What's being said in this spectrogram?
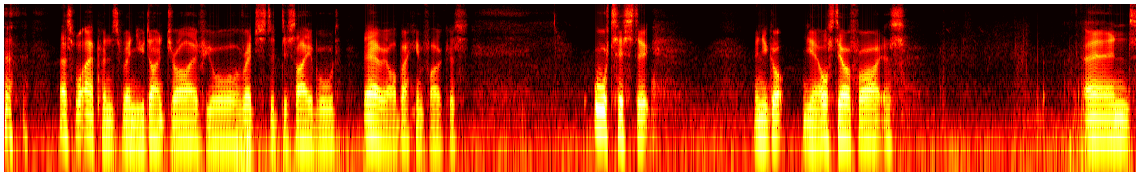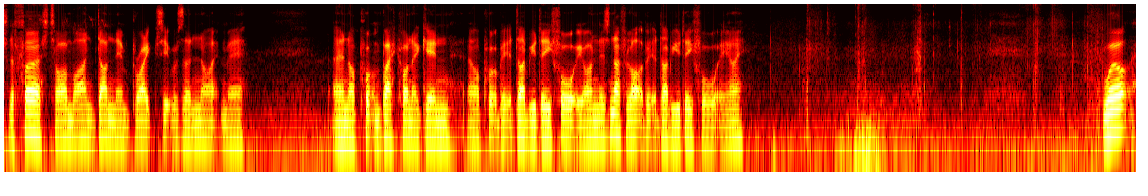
That's what happens when you don't drive, you're registered disabled. There we are, back in focus. Autistic, and you got, yeah, osteoarthritis. And the first time I undone them brakes, it was a nightmare. And I put them back on again. I put a bit of WD-40 on. There's nothing like a bit of WD-40, eh? Well,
